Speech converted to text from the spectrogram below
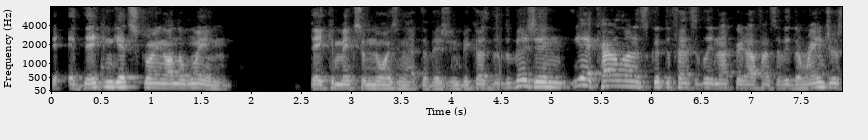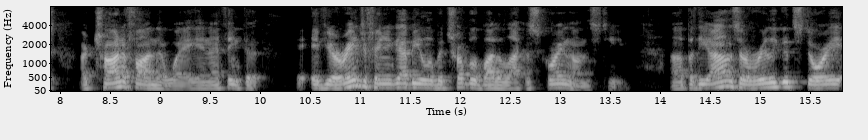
If they can get scoring on the wing, they can make some noise in that division because the division, yeah, Carolina's good defensively, not great offensively. The Rangers are trying to find their way, and I think that if you're a Ranger fan, you got to be a little bit troubled by the lack of scoring on this team. Uh, but the Islands are a really good story,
